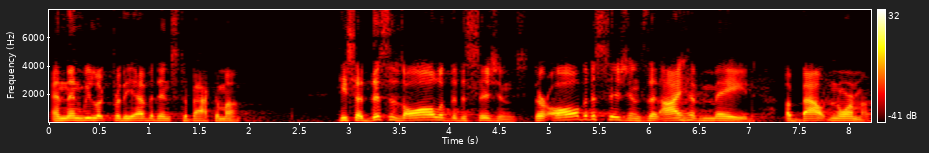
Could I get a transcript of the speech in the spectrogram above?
and then we look for the evidence to back them up. He said, This is all of the decisions. They're all the decisions that I have made about Norma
